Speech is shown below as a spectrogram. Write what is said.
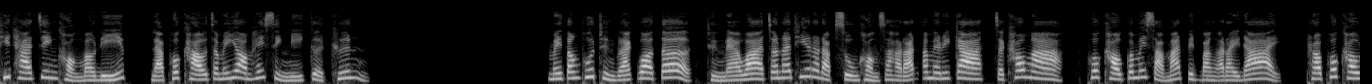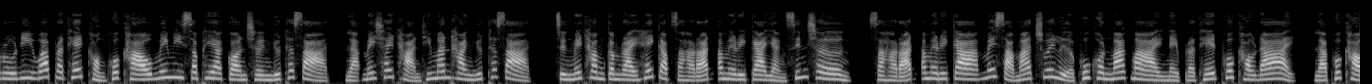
ที่แท้จริงของมาลดีฟและพวกเขาจะไม่ยอมให้สิ่งนี้เกิดขึ้น ไม่ต้องพูดถึง Blackwater ถึงแม้ว่าเจ้าหน้าที่ระดับสูงของสหรัฐอเมริกาจะเข้ามา พวกเขาก็ไม่สามารถปิดบังอะไรได้ เพราะพวกเขารู้ดีว่าประเทศของพวกเขาไม่มีทรัพยากรเชิงยุทธศาสตร์ และไม่ใช่ฐานที่มั่นทางยุทธศาสตร์ จึงไม่ทำกำไรให้กับสหรัฐอเมริกาอย่างสิ้นเชิง สหรัฐอเมริกาไม่สามารถช่วยเหลือผู้คนมากมายในประเทศพวกเขาได้ และพวกเขา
